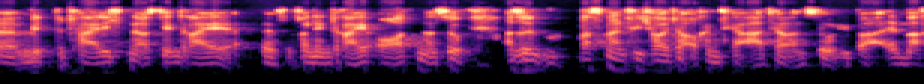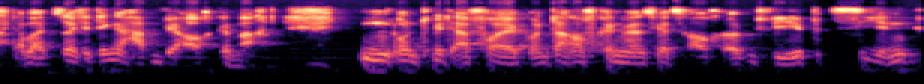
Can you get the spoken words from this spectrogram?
äh, mit Beteiligten aus den drei, äh, von den drei Orten und so. Also was man natürlich heute auch im Theater und so überall macht. Aber solche Dinge haben wir auch gemacht und mit Erfolg. Und darauf können wir uns jetzt auch irgendwie beziehen.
